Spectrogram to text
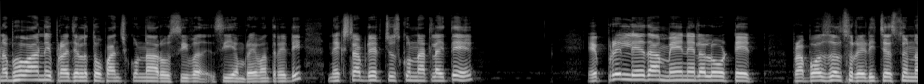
అనుభవాన్ని ప్రజలతో పంచుకున్నారు Shiva CM Revanth Reddy. Next update చూసుకున్నట్లయితే ఏప్రిల్ లేదా మే నెలలో టెట్ ప్రపోజల్స్ రెడీ చేస్తున్న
